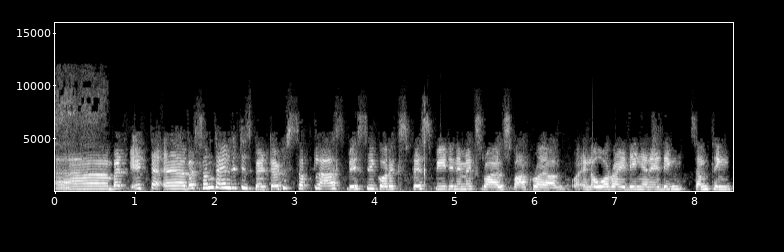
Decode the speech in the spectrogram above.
uh, but it uh, but sometimes it is better to subclass basic or express bead in MX Royale, Spark Royale, and overriding and adding something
